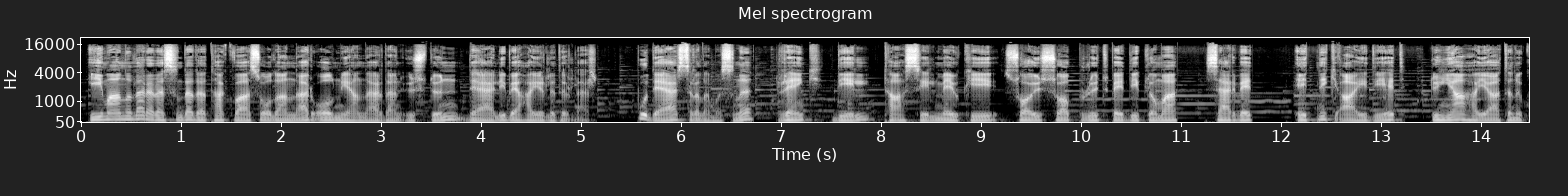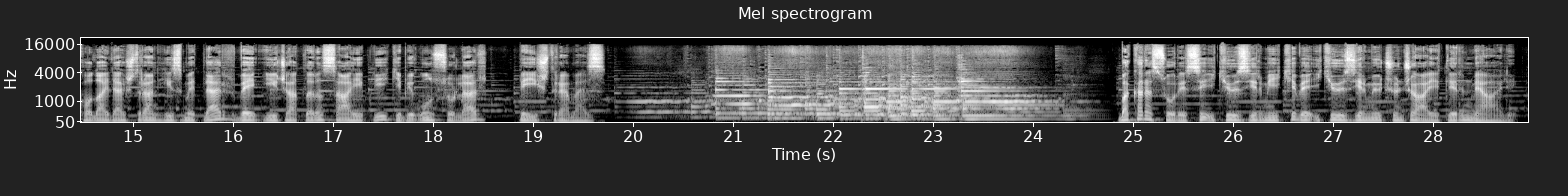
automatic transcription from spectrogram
İmanlılar arasında da takvası olanlar olmayanlardan üstün, değerli ve hayırlıdırlar. Bu değer sıralamasını renk, dil, tahsil, mevki, soy, sop, rütbe, diploma, servet, etnik aidiyet, dünya hayatını kolaylaştıran hizmetler ve icatların sahipliği gibi unsurlar değiştiremez. Bakara Suresi 222 ve 223. ayetlerin meali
